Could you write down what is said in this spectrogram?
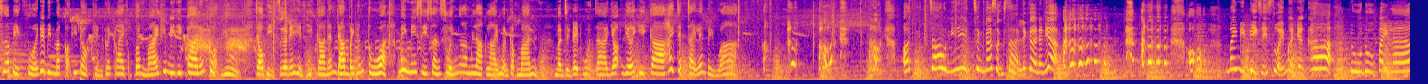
เสื้อปีกสวยได้บินมาเกาะที่ดอกเข็มใกล้ๆกับต้นไม้ที่มีอีกานั้นเกาะอยู่ เจ้าผีเสื้อได้เห็นอีกานั้นดำไปทั้งตัว ไม่มีสีสันสวยงามหลากหลายเหมือนกับมัน มันจึงได้พูดจาเยาะเย้ยอีกาให้เจ็บใจเล่นไปว่า อ๋อเจ้านี่จึงน่าสงสารเหลือเกินนะเนี่ยอ๋อไม่มีปีกสวยๆเหมือนอย่างข้า ดูดูไปแล้ว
